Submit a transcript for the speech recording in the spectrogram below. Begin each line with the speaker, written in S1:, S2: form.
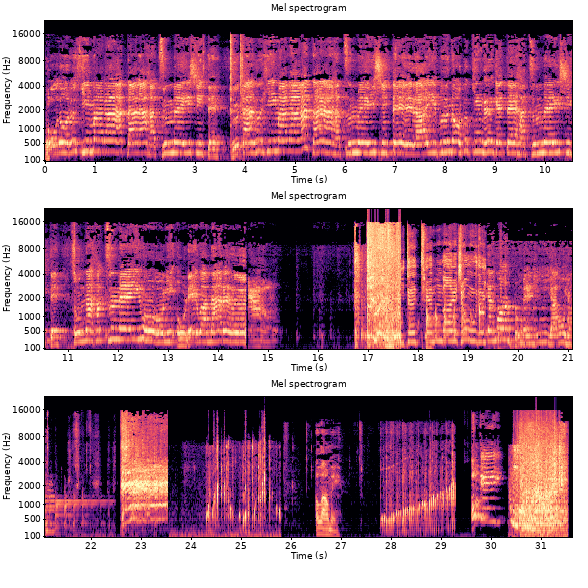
S1: 踊る暇があったら発明して歌う暇があったら発明してライブのブッキングげて発明してそんな発明王に俺はなる。
S2: 你的天白昼的
S1: 阳光多美你要用
S3: Allow me.
S1: OK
